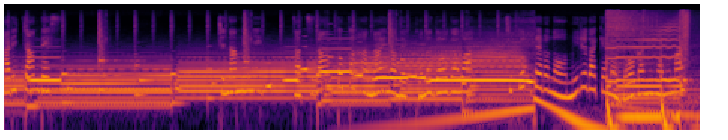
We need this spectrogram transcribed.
はりちゃんです。ちなみに、雑談とかはないので、この動画は、てるのを見るだけの動画になります。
